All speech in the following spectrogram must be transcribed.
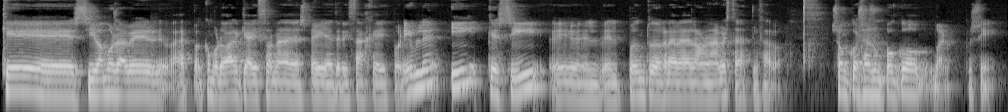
que si vamos a ver, a comprobar que hay zona de despegue y aterrizaje disponible y que si eh, el, el punto de gravedad de la aeronave está desplazado. Son cosas un poco, bueno, pues sí,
